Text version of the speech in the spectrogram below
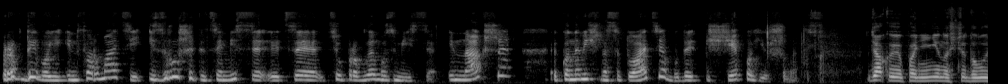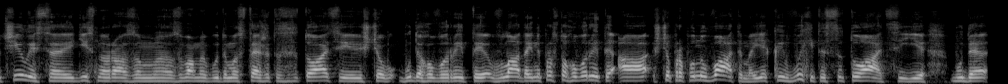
правдивої інформації і зрушити це місце, це, цю проблему з місця. Інакше економічна ситуація буде ще погіршуватися. Дякую, пані Ніно, що долучилися. Дійсно разом з вами будемо стежити за ситуацією, що буде говорити влада, і не просто говорити, а що пропонуватиме, який вихід із ситуації буде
